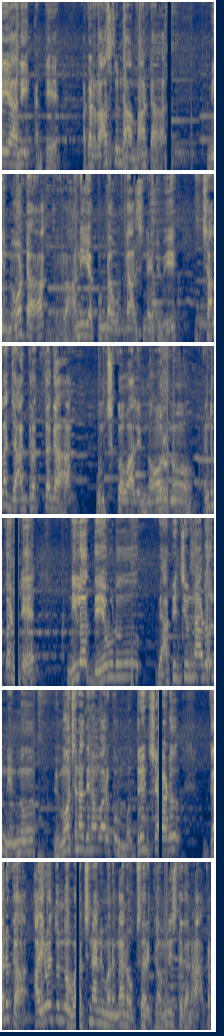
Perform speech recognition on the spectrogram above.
చేయాలి అంటే అక్కడ రాస్తున్న మాట మీ నోట రానియకుండా ఉండాల్సినటివి చాలా జాగ్రత్తగా ఉంచుకోవాలి నోరును. ఎందుకంటే నీలో దేవుడు వ్యాపించి ఉన్నాడు నిన్ను విమోచన దినం వరకు ముద్రించాడు. గనుక ఆ ఇరవై తొమ్మిదో వచనాన్ని మనం గాన ఒకసారి గమనిస్తే గాన అక్కడ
